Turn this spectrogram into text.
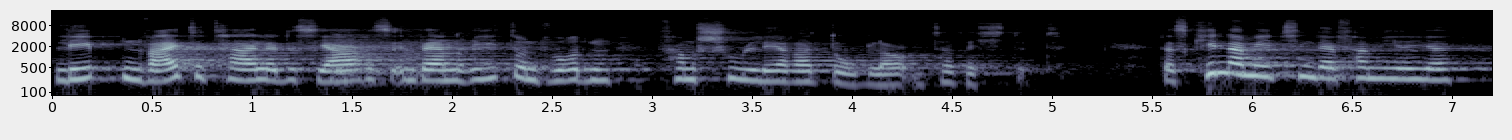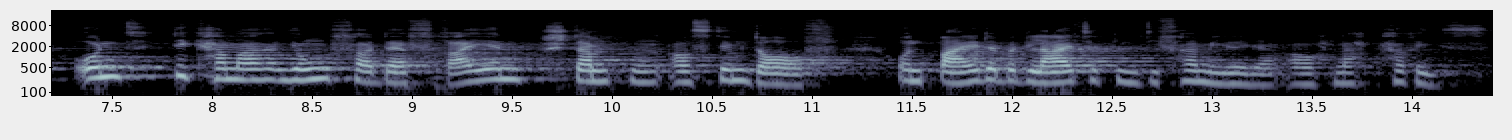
lebten weite Teile des Jahres in Bernried und wurden vom Schullehrer Dobler unterrichtet. Das Kindermädchen der Familie und die Kammerjungfer der Freien stammten aus dem Dorf und beide begleiteten die Familie auch nach Paris.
